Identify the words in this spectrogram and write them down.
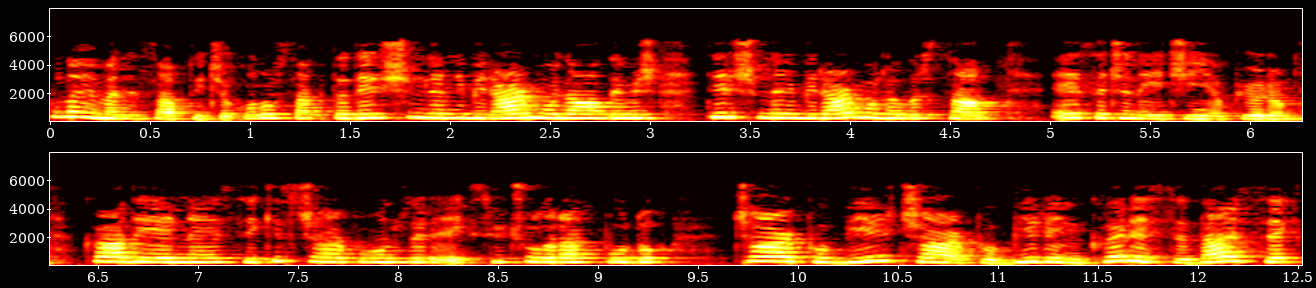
Bunu hemen hesaplayacak olursak da derişimlerini birer mol al demiş. Derişimlerini birer mol alırsam E seçeneği için yapıyorum. K değerine 8 çarpı 10 üzeri eksi 3 olarak bulduk çarpı 1 çarpı 1'in karesi dersek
